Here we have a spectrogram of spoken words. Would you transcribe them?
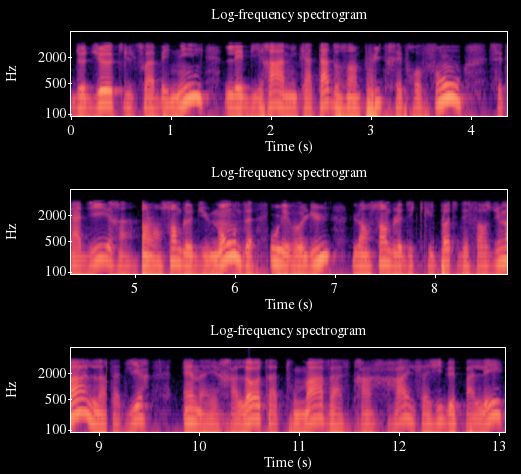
de Dieu qu'il soit béni, les Bira Amikata dans un puits très profond, c'est-à-dire dans l'ensemble du monde où évolue l'ensemble des clipotes des forces du mal, c'est-à-dire En Aechalot, Atuma, Vastrachara, il s'agit des palais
